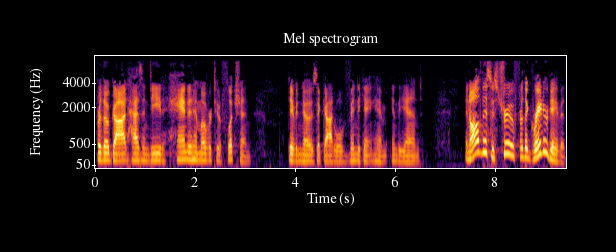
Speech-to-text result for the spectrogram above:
For though God has indeed handed him over to affliction, David knows that God will vindicate him in the end. And all of this is true for the greater David.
